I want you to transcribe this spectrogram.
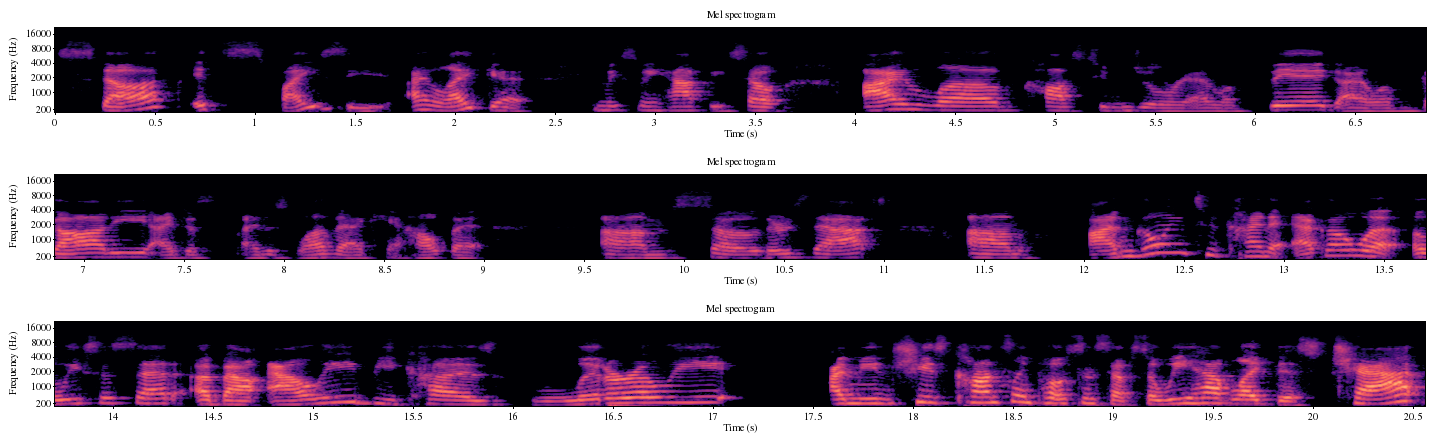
stuff, it's spicy. I like it. It makes me happy. So. I love costume jewelry. I love big. I love gaudy. I just, I just love it. I can't help it. Um, so there's that. Um, I'm going to kind of echo what Elisa said about Allie because literally, I mean, she's constantly posting stuff. So we have like this chat.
